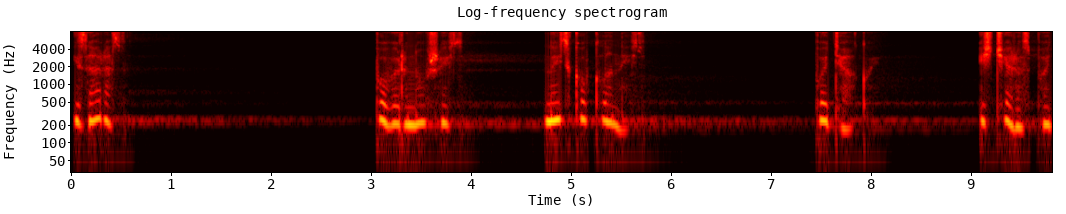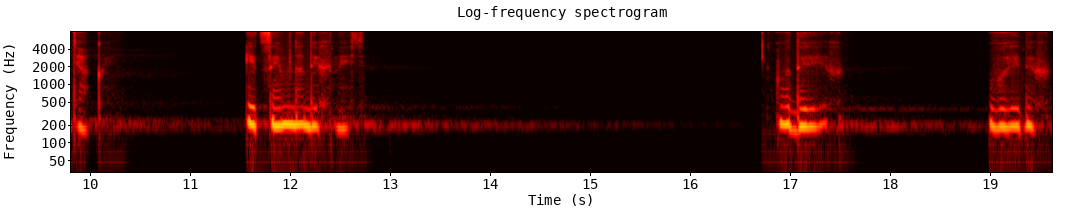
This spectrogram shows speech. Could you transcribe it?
І зараз, повернувшись, низько вклонись. Подякуй і ще раз подякуй. І цим надихнись. Вдих, видих.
